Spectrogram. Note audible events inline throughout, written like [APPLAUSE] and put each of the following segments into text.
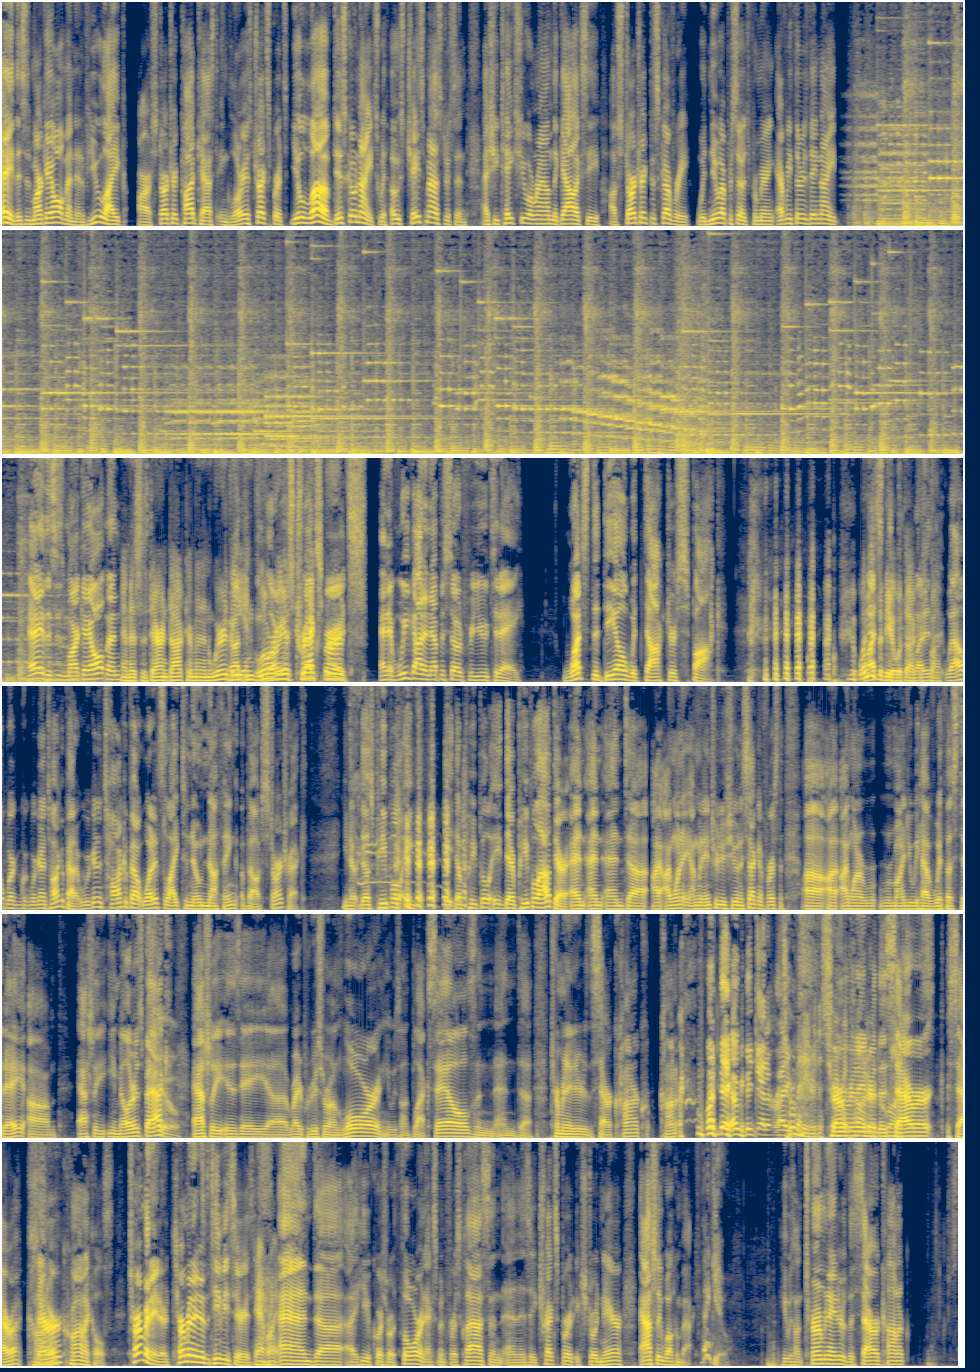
Hey, this is Mark A. Altman, and if you like our Star Trek podcast, Inglorious Treksperts, you'll love Disco Nights with host Chase Masterson as she takes you around the galaxy of Star Trek Discovery with new episodes premiering every Thursday night. Hey, this is Mark A. Altman. And this is Daren Dochterman, and we're the We're the Inglorious Treksperts. And if we got an episode for you today, what's the deal with Dr. Spock? [LAUGHS] what What's is the deal with what Dr. Spock? Well, we're we're going to talk about it. We're going to talk about what it's like to know nothing about Star Trek. You know, those people, [LAUGHS] eh, the people, eh, there are people out there, and and and uh, I, I want to. I'm going to introduce you in a second. First, uh, I, I want to r- remind you we have with us today. Um, Ashley E. Miller is back. Hello. Ashley is a uh, writer producer on Lore, and he was on Black Sails and and uh, Terminator, the Sarah Connor Connor. [LAUGHS] One day I'm going to get it right. Terminator, the Sarah Terminator, Connor the Chronicles. Sarah Sarah Connor Sarah? Chronicles. Terminator, Terminator, the TV series. Damn right. And uh, uh, he, of course, wrote Thor and X Men First Class, and and is a Trekspert extraordinaire. Ashley, welcome back. Thank you. He was on Terminator, the Sarah Connor.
